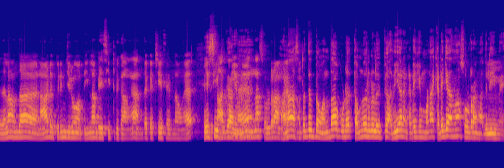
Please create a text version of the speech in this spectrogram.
இதெல்லாம் வந்தா நாடு பிரிஞ்சிரும் அப்படின்லாம் பேசிட்டு இருக்காங்க அந்த கட்சியை சேர்ந்தவங்க. பேசிட்டு இருக்காங்க சொல்றாங்க. ஆனா சட்டத்திருத்தம் வந்தா கூட தமிழர்களுக்கு அதிகாரம் கிடைக்குமானா கிடைக்காதுதான் சொல்றாங்க அதுலயுமே.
